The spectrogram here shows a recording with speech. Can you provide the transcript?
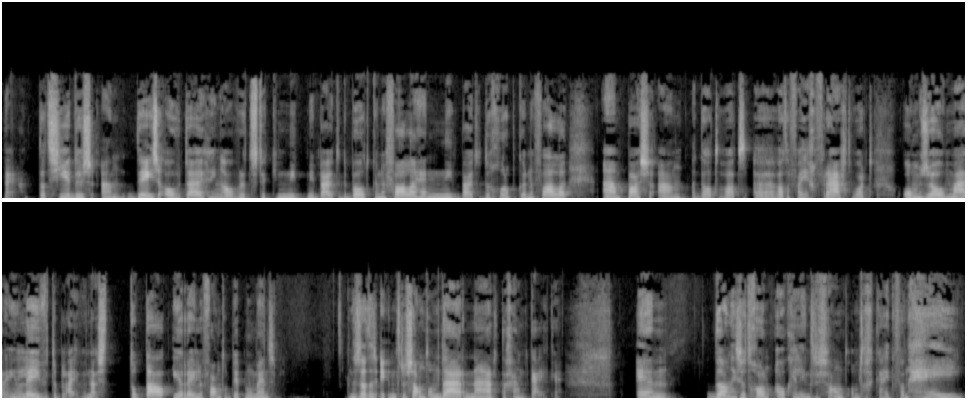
Nou ja, dat zie je dus aan deze overtuiging over het stukje niet meer buiten de boot kunnen vallen, hè, niet buiten de groep kunnen vallen, aanpassen aan dat wat, uh, wat er van je gevraagd wordt, om zo maar in leven te blijven. Nou, is totaal irrelevant op dit moment. Dus dat is interessant om daar naar te gaan kijken. En dan is het gewoon ook heel interessant om te kijken van, hey,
